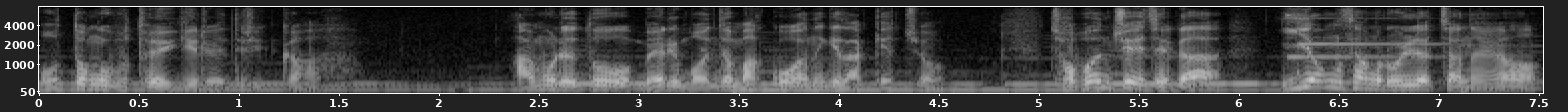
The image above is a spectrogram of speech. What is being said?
어떤 것부터 얘기를 해드릴까? 아무래도 매를 먼저 맞고 가는 게 낫겠죠. 저번 주에 제가 이 영상을 올렸잖아요.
